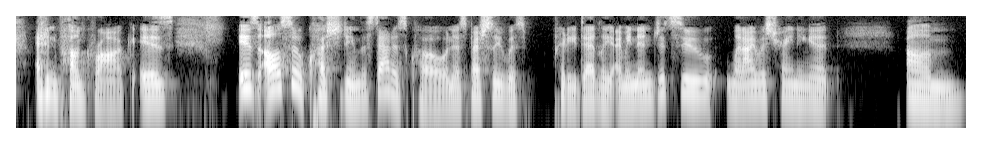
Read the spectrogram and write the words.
and punk rock is is also questioning the status quo, and especially with Pretty Deadly. I mean, ninjutsu when I was training it, um,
